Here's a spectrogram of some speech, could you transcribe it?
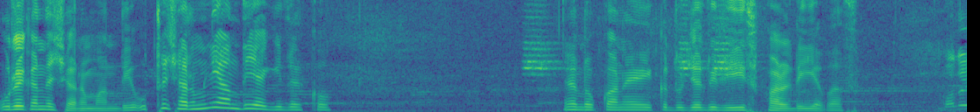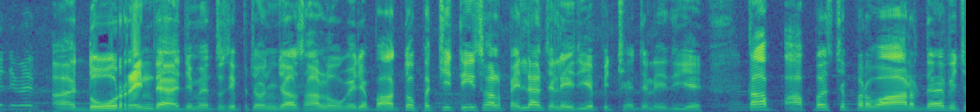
ਉਰੇ ਕਹਿੰਦੇ ਸ਼ਰਮ ਆਉਂਦੀ। ਉੱਥੇ ਸ਼ਰਮ ਨਹੀਂ ਆਉਂਦੀ ਹੈਗੀ, ਦੇਖੋ। ਇਹ ਲੋਕਾਂ ਨੇ ਇੱਕ ਦੂਜੇ ਦੀ ਰੀਸ ਫੜ ਲਈ ਹੈ ਬਸ। ਮਤਲਬ ਜਿਵੇਂ ਦੌਰ ਰਹਿੰਦਾ ਹੈ ਜਿਵੇਂ ਤੁਸੀਂ 55 ਸਾਲ ਹੋ ਗਏ ਜੇ ਆਪਾਂ ਅੱਜ ਤੋਂ 25 30 ਸਾਲ ਪਹਿਲਾਂ ਚਲੇ ਜਾਈਏ ਪਿੱਛੇ ਚਲੇ ਜਾਈਏ ਤਾਂ ਆਪਸ 'ਚ ਪਰਿਵਾਰ ਦੇ ਵਿੱਚ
